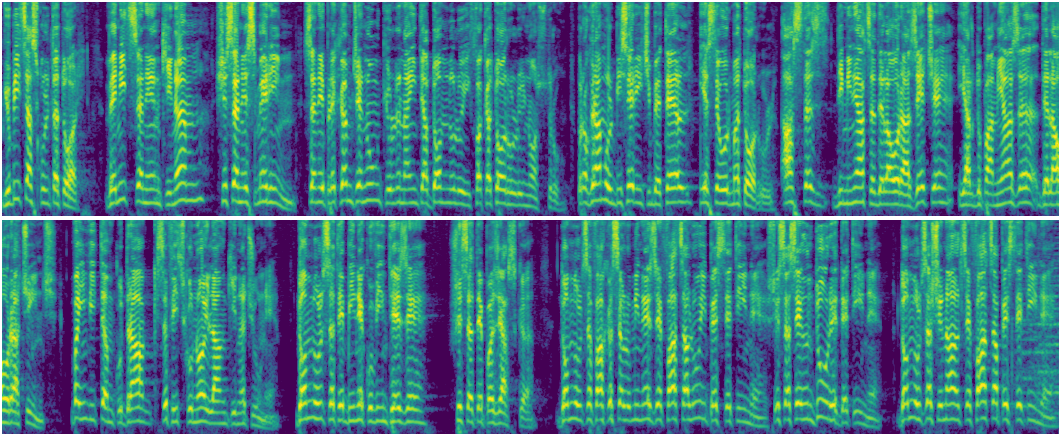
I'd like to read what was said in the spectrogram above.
Iubiți ascultători, veniți să ne închinăm și să ne smerim, să ne plecăm genunchiul înaintea Domnului, Făcătorului nostru. Programul Bisericii Betel este următorul. Astăzi dimineață de la ora 10, iar după amiază de la ora 5. Vă invităm cu drag să fiți cu noi la închinăciune. Domnul să te binecuvinteze și să te păzească. Domnul să facă să lumineze fața Lui peste tine și să se îndure de tine. Domnul să-și înalțe fața peste tine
